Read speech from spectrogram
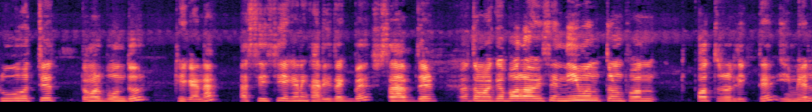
টু হচ্ছে তোমার বন্ধুর ঠিকানা। আর সিসি এখানে খালি থাকবে। সাবজেক্ট তোমাকে বলা হয়েছে নিমন্ত্রণ পত্র লিখতে ইমেল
